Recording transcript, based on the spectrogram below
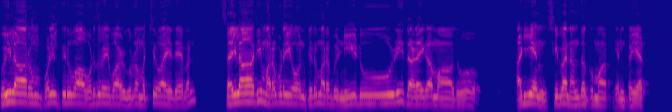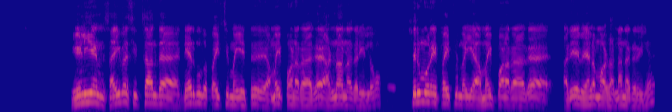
குயிலாரும் பொழில் திருவா ஒடுதுரை வாழ் குரு நமச்சிவாய தேவன் சைலாதி மரபுடையோன் திருமரபு நீடூழி தழைகமாதோ. அடியன் சிவ நந்தகுமார் என் பெயர். எளியன் சைவ சித்தாந்த நேர்முக பயிற்சி மையத்து அமைப்பாளராக அண்ணா நகரிலும் திருமுறை பயிற்சி மைய அமைப்பாளராக அதே வேலம்மாள் அண்ணா நகரிலும்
